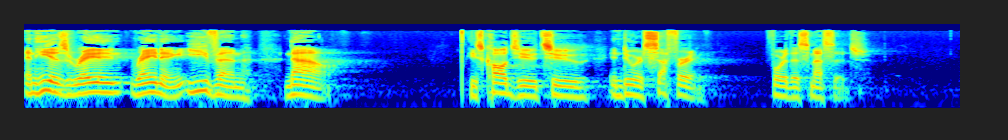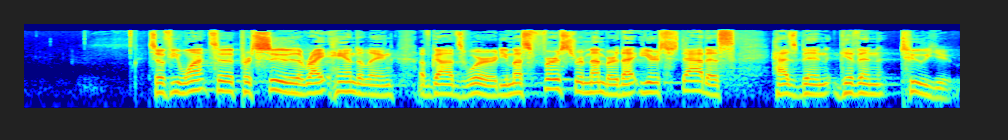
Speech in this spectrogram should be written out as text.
and He is reign, reigning even now. He's called you to endure suffering for this message. So, if you want to pursue the right handling of God's word, you must first remember that your status has been given to you.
